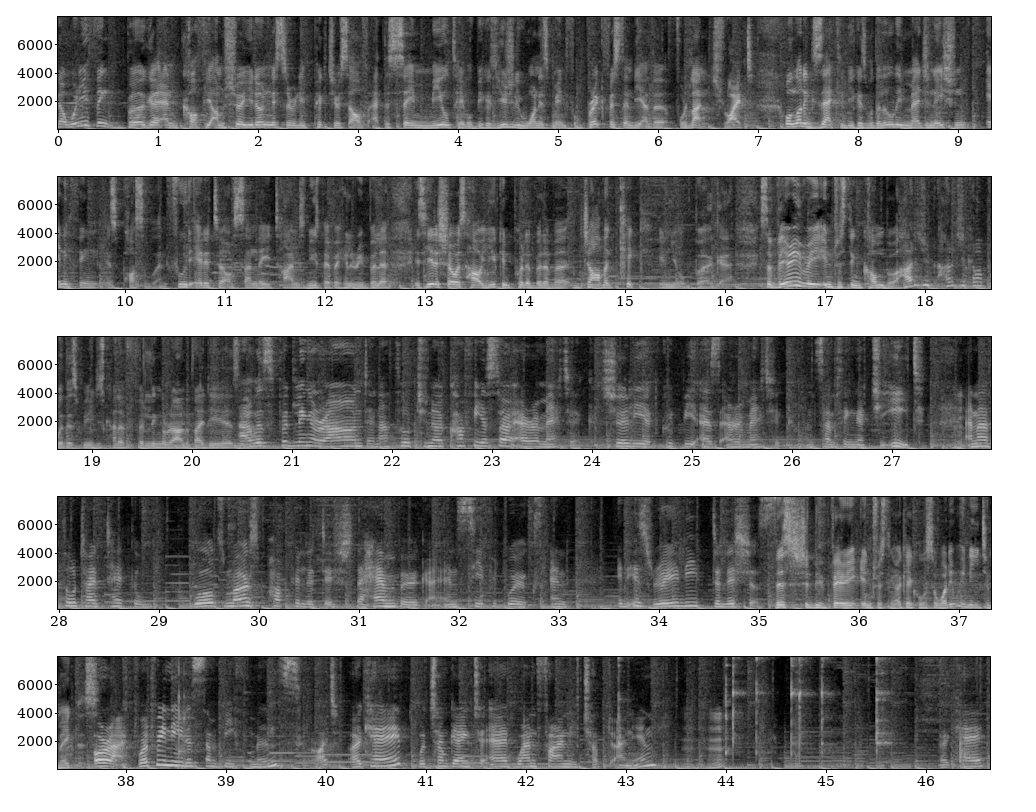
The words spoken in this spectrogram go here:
Now, when you think burger and coffee, I'm sure you don't necessarily picture yourself at the same meal table because usually one is meant for breakfast and the other for lunch, right? Well, not exactly because with a little imagination, anything is possible. And food editor of Sunday Times newspaper, Hilary Biller, is here to show us how you can put a bit of a Java kick in your burger. It's a very, very interesting combo. How did you, how did you come up with this? Were you just kind of fiddling around with ideas? I was fiddling around and I thought, you know, coffee is so aromatic. Surely it could be as aromatic on something that you eat. Mm-hmm. And I thought I'd take the world's most popular dish, the hamburger, and see if it works. And it is really delicious. This should be very interesting. Okay, cool. So what do we need to make this? All right, what we need is some beef mince. Right. Okay, which I'm going to add one finely chopped onion. Mm-hmm. Okay,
